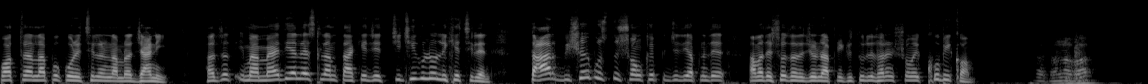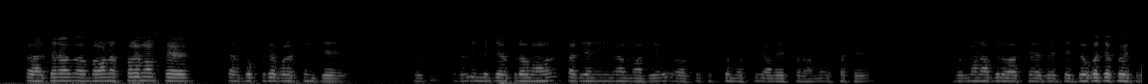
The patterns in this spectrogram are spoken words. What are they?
পত্রালাপও করেছিলেন আমরা জানি হজরত ইমাম মেহদি আল ইসলাম তাকে যে চিঠিগুলো লিখেছিলেন তার বিষয়বস্তু সংক্ষেপে যদি আপনাদের আমাদের শ্রোতাদের জন্য আপনি একটু তুলে ধরেন সময় খুবই কম ধন্যবাদ জনাব মৌলানা সলেমান সাহেব তার বক্তৃতা বলেছেন যে মির্জা গুলাম কাদিয়ানি ইমাম মাদি প্রতিষ্ঠিত মসি আলাইসালাম এর সাথে মৌলানা আব্দুল ওয়াদ সাহেবের যে যোগাযোগ হয়েছিল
